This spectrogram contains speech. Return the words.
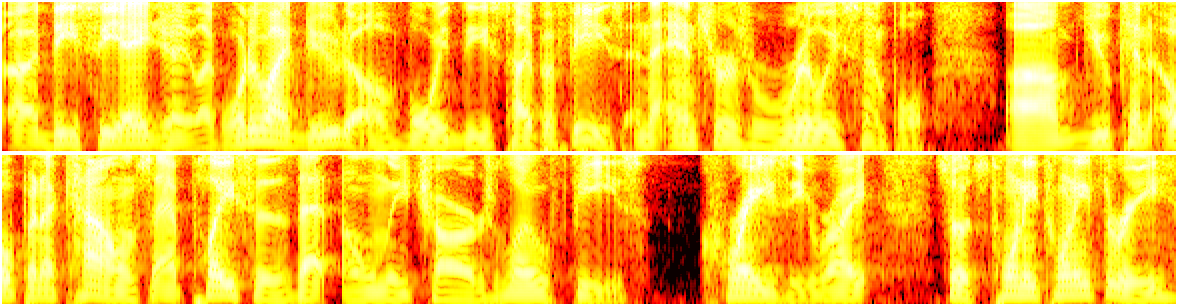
uh, DCAJ, like, what do I do to avoid these type of fees? And the answer is really simple. Um, you can open accounts at places that only charge low fees crazy, right? So it's 2023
